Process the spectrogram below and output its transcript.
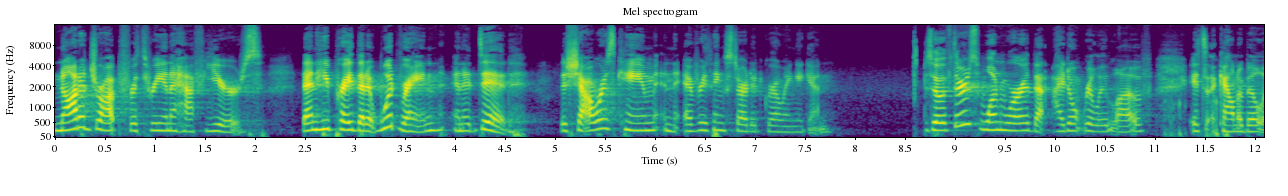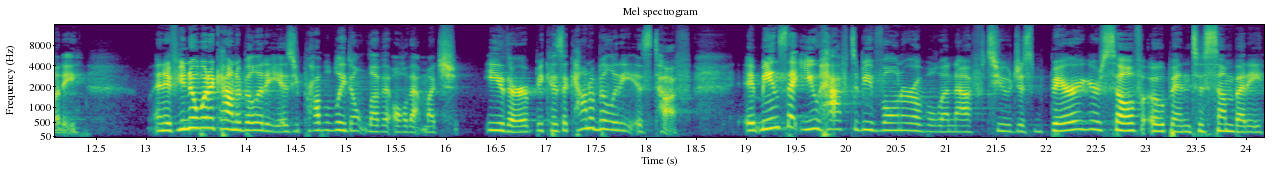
Not a drop for three and a half years. Then he prayed that it would rain, and it did. The showers came, and everything started growing again. So, if there's one word that I don't really love, it's accountability. And if you know what accountability is, you probably don't love it all that much either because accountability is tough. It means that you have to be vulnerable enough to just bare yourself open to somebody,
